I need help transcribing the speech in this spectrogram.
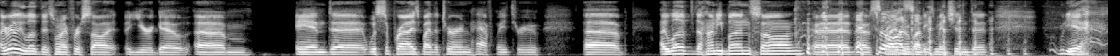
I really loved this when I first saw it a year ago, um, and uh, was surprised by the turn halfway through. Uh, I loved the Honey Bun song. Uh, I was So surprised awesome. nobody's mentioned it. Yeah,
